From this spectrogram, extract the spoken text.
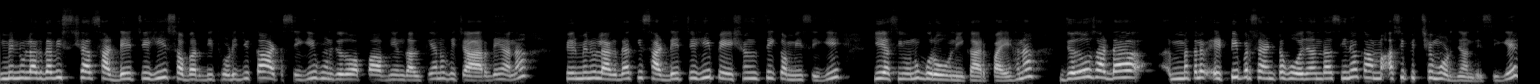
ਮੈਨੂੰ ਲੱਗਦਾ ਵੀ ਸ਼ਾਇਦ ਸਾਡੇ 'ਚ ਹੀ ਸਬਰ ਦੀ ਥੋੜੀ ਜਿਹੀ ਘਾਟ ਸੀਗੀ। ਹੁਣ ਜਦੋਂ ਆਪਾਂ ਆਪਣੀਆਂ ਗਲਤੀਆਂ ਨੂੰ ਵਿਚਾਰਦੇ ਆ ਨਾ, ਫਿਰ ਮੈਨੂੰ ਲੱਗਦਾ ਕਿ ਸਾਡੇ 'ਚ ਹੀ ਪੇਸ਼ੈਂਸ ਦੀ ਕਮੀ ਸੀਗੀ ਕਿ ਅਸੀਂ ਉਹਨੂੰ ਗਰੋ ਨਹੀਂ ਕਰ ਪਾਏ ਹਨਾ ਜਦੋਂ ਸਾਡਾ ਮਤਲਬ 80% ਹੋ ਜਾਂਦਾ ਸੀ ਨਾ ਕੰਮ, ਅਸੀਂ ਪਿੱਛੇ ਮੁੜ ਜਾਂਦੇ ਸੀਗੇ।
